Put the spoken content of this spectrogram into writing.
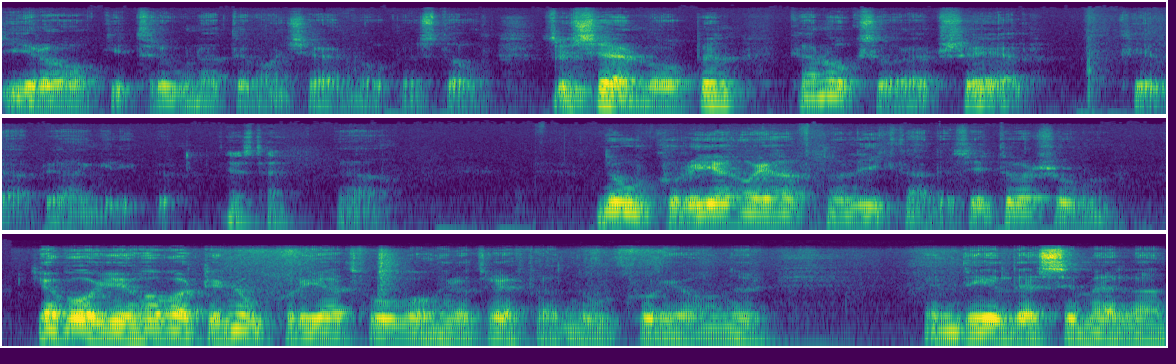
Irak i tron att det var en kärnvapenstat. Så mm. kärnvapen kan också vara ett skäl till att bli angripen. Just det. Ja. Nordkorea har ju haft någon liknande situation. Jag var ju, har varit i Nordkorea två gånger och träffat nordkoreaner en del dessemellan.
